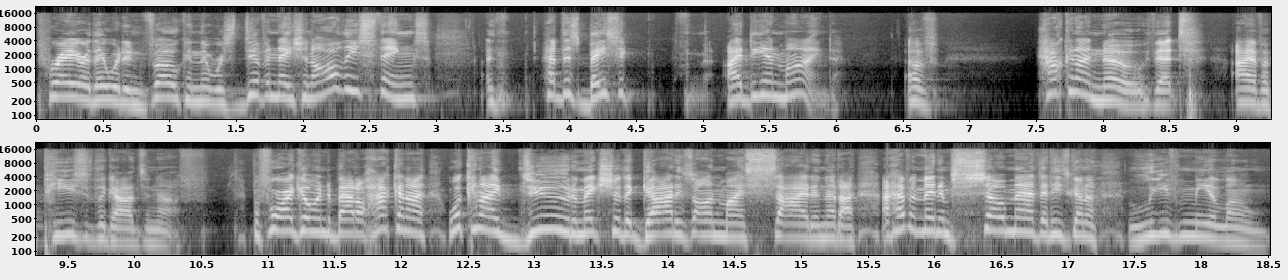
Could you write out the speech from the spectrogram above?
pray or they would invoke and there was divination. All these things uh, have this basic idea in mind of how can I know that I have appeased the gods enough. Before I go into battle, how can I, what can I do to make sure that God is on my side and that I, I haven't made him so mad that he's going to leave me alone?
